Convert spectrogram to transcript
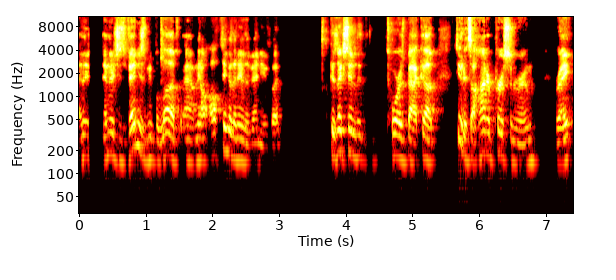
and, and there's just venues people love. I mean, I'll, I'll think of the name of the venue, but because next time the tour is back up, dude, it's a hundred person room, right?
